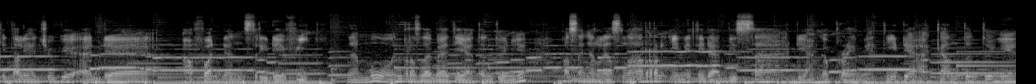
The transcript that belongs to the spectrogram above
Kita lihat juga ada Avan dan Sri Devi. Namun persahabat ya tentunya pasangan Leslar ini tidak bisa dianggap remeh, tidak akan tentunya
